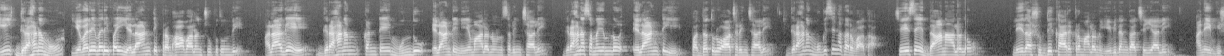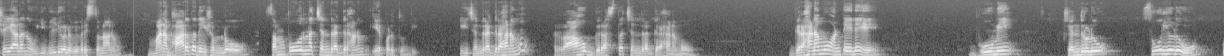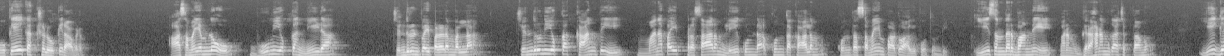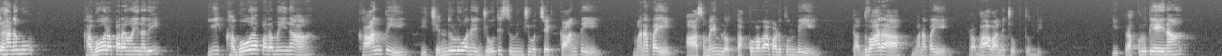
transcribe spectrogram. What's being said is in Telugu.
ఈ గ్రహణము ఎవరెవరిపై ఎలాంటి ప్రభావాలను చూపుతుంది? అలాగే గ్రహణం కంటే ముందు ఎలాంటి నియమాలను అనుసరించాలి? గ్రహణ సమయంలో ఎలాంటి పద్ధతులు ఆచరించాలి? గ్రహణం ముగిసిన తర్వాత చేసే దానాలలో లేదా శుద్ధి కార్యక్రమాలను ఏ విధంగా చేయాలి అనే విషయాలను ఈ వీడియోలో వివరిస్తున్నాను. మన భారతదేశంలో సంపూర్ణ చంద్రగ్రహణం ఏర్పడుతుంది. ఈ చంద్రగ్రహణము రాహుగ్రస్త చంద్రగ్రహణము. గ్రహణము అంటేనే భూమి చంద్రుడు సూర్యుడు ఒకే కక్షలోకి రావడం. ఆ సమయంలో భూమి యొక్క నీడ చంద్రునిపై పడడం వల్ల చంద్రుని యొక్క కాంతి మనపై ప్రసారం లేకుండా కొంతకాలం కొంత సమయం పాటు ఆగిపోతుంది. ఈ సందర్భాన్ని మనం గ్రహణంగా చెప్తాము. ఈ గ్రహణము ఖగోళపరమైనది. ఈ ఖగోళపరమైన కాంతి ఈ చంద్రుడు అనే జ్యోతిస్సు నుంచి వచ్చే కాంతి మనపై ఆ సమయంలో తక్కువగా పడుతుంది. తద్వారా మనపై ప్రభావాన్ని చూపుతుంది. ఈ ప్రకృతి అయినా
